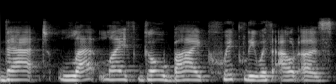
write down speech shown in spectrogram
that let life go by quickly without us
